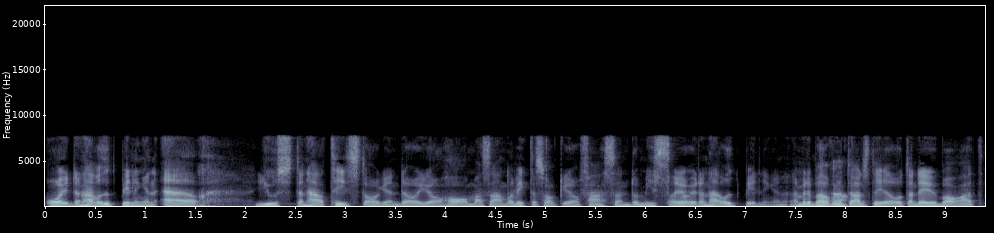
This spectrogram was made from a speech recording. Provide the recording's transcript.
oj den här utbildningen är just den här tisdagen då jag har massa andra viktiga saker jag fasen, då missar jag ju den här utbildningen. Nej, men det behöver ja. inte alls det göra, utan det är ju bara att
